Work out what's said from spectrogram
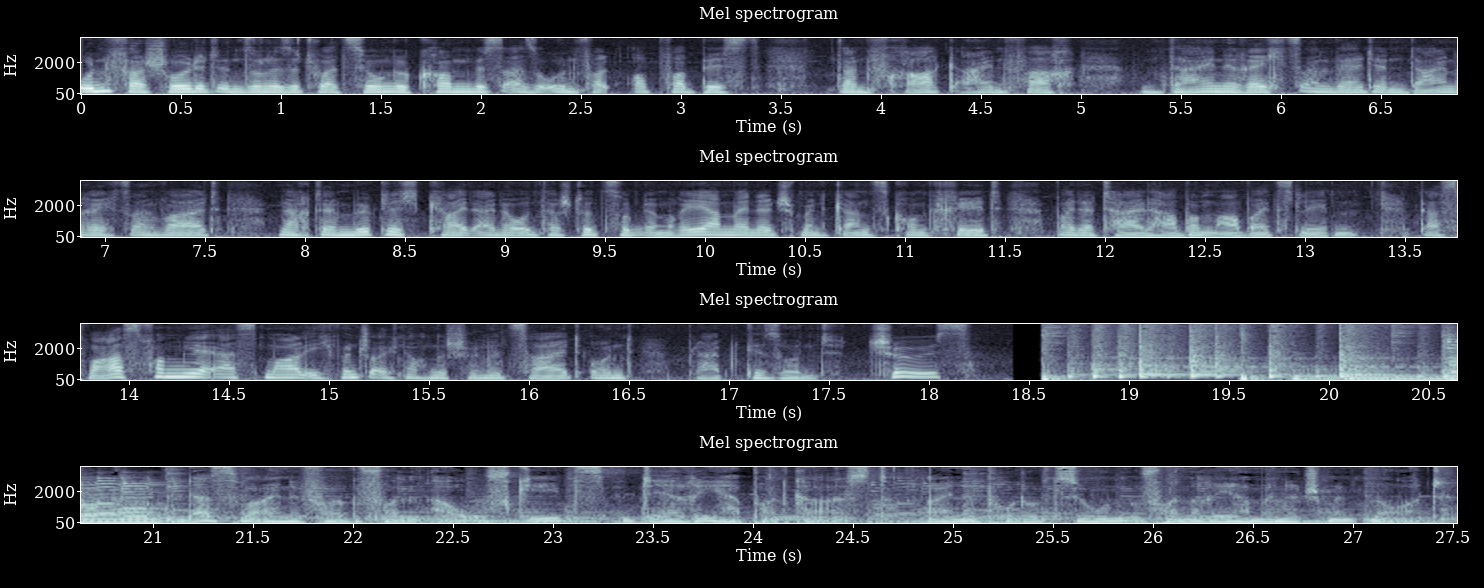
unverschuldet in so eine Situation gekommen bist, also Unfallopfer bist, dann frag einfach deine Rechtsanwältin, dein Rechtsanwalt nach der Möglichkeit einer Unterstützung im Reha-Management, ganz konkret bei der Teilhabe am Arbeitsleben. Das war's von mir erstmal. Ich wünsche euch noch eine schöne Zeit und bleibt gesund. Tschüss. Das war eine Folge von Auf geht's, der Reha-Podcast, eine Produktion von Reha Management Nord.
